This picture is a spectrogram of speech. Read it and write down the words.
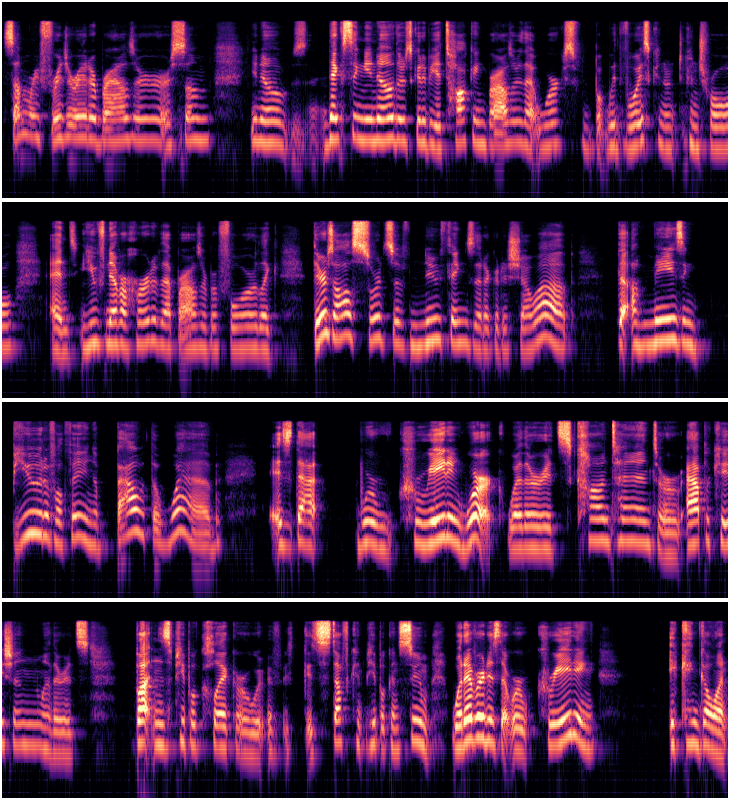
Some refrigerator browser or some, you know, next thing you know, there's going to be a talking browser that works but with voice con control, and you've never heard of that browser before. Like, there's all sorts of new things that are going to show up. The amazing, beautiful thing about the web is that we're creating work, whether it's content or application, whether it's buttons people click or stuff can, people consume, whatever it is that we're creating, it can go on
